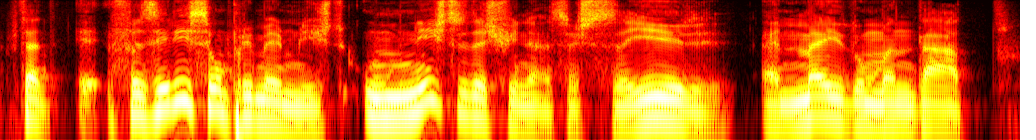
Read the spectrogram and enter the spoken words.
Portanto, eh, fazer isso a um primeiro-ministro, um ministro das Finanças sair a meio um mandato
